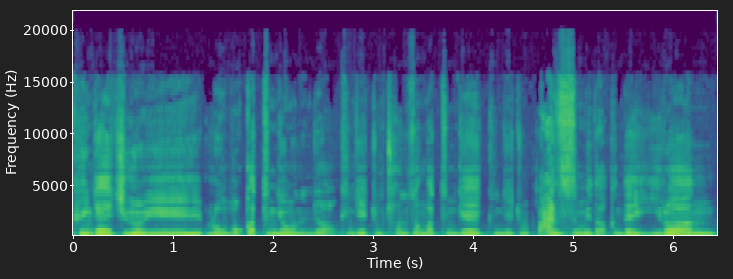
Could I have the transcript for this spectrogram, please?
굉장히 지금 이 로봇 같은 경우는요 굉장히 좀 전선 같은 게 굉장히 좀 많습니다. 근데 이러한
